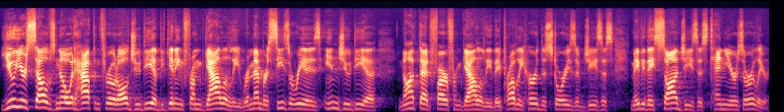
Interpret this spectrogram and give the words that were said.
You yourselves know what happened throughout all Judea, beginning from Galilee. Remember, Caesarea is in Judea, not that far from Galilee. They probably heard the stories of Jesus. Maybe they saw Jesus 10 years earlier.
